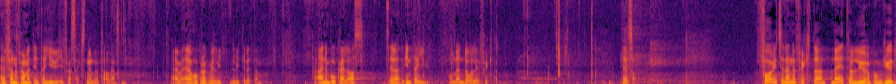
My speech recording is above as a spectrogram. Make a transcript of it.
Jeg har funnet fram et intervju fra 1600-tallet. Jeg, jeg, håper dere vil like dette. I ene boka jeg las, så er det et intervju om den dårlige frykten. Det er sånn får ikke denne frykta deg til å lure på om Gud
